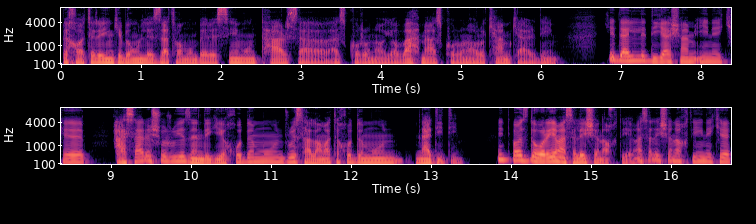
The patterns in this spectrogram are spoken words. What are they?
به خاطر اینکه به اون لذت هامون برسیم اون ترس از کرونا یا وهم از کرونا رو کم کردیم. یه دلیل دیگهش هم اینه که اثرش رو روی زندگی خودمون روی سلامت خودمون ندیدیم. این باز دوباره یه مسئله شناختیه. مسئله شناختی اینه که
